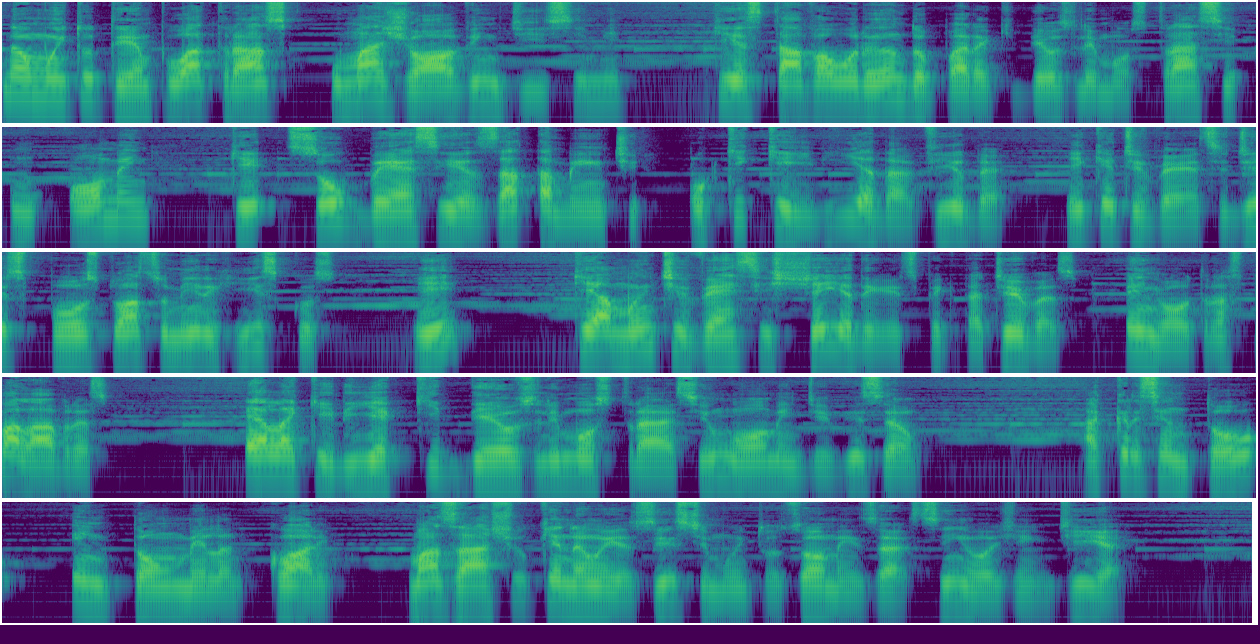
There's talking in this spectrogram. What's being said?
Não muito tempo atrás, uma jovem disse-me que estava orando para que Deus lhe mostrasse um homem que soubesse exatamente o que queria da vida e que tivesse disposto a assumir riscos e que a mantivesse cheia de expectativas. Em outras palavras, ela queria que Deus lhe mostrasse um homem de visão. Acrescentou em tom melancólico, mas acho que não existe muitos homens assim hoje em dia.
